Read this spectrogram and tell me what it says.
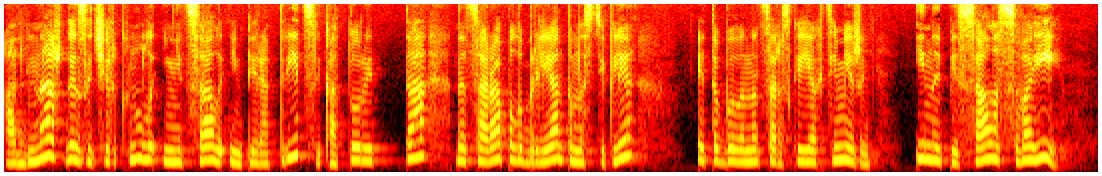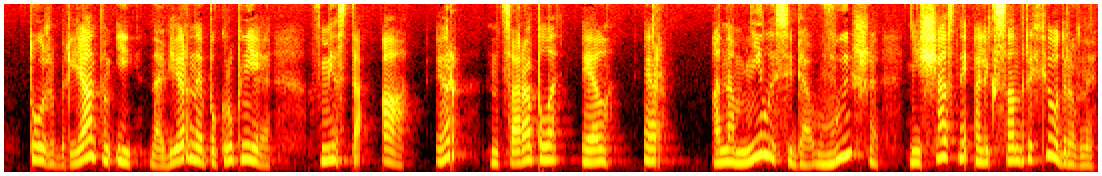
однажды зачеркнула инициалы императрицы, которые та нацарапала бриллиантом на стекле, это было на царской яхте «Межень», и написала свои, тоже бриллиантом и, наверное, покрупнее. Вместо «А-Р» нацарапала «Л-Р». Она мнила себя выше несчастной Александры Федоровны.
